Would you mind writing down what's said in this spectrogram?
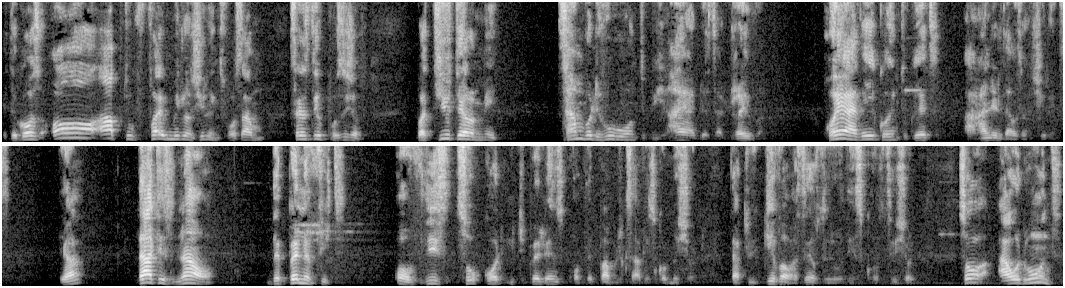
It goes all up to 5 million shillings for some sensitive positions. But you tell me, somebody who wants to be hired as a driver, where are they going to get 100,000 shillings? Yeah? That is now the benefit of this so-called independence of the Public Service Commission that we give ourselves to this constitution. So I would want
